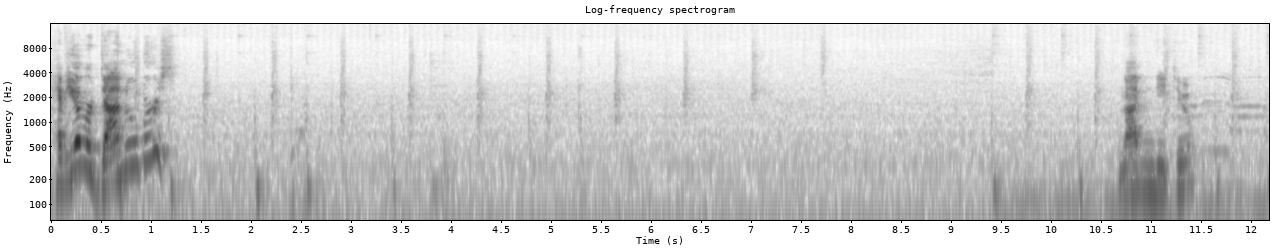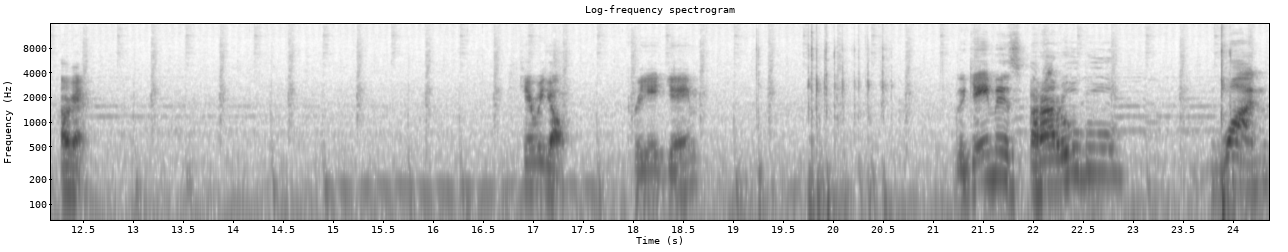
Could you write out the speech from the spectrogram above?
Have you ever done Ubers? Not in D2? Okay. Here we go. Create game. The game is Rharugu 1,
